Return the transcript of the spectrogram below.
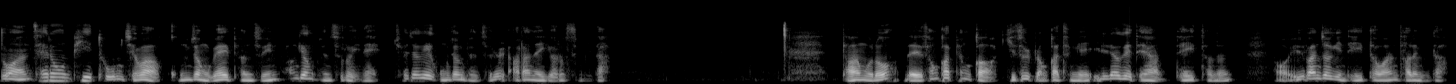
또한 새로운 피도금체와 공정 외 변수인 환경 변수로 인해 최적의 공정 변수를 알아내기 어렵습니다. 다음으로 네, 성과평가, 기술평가 등의 인력에 대한 데이터는 어, 일반적인 데이터와는 다릅니다.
